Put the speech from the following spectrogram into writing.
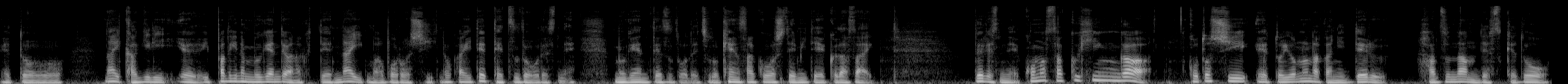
えっ、とない限り一般的な無限ではなくてない幻と書いて鉄道ですね。無限鉄道でちょっと検索をしてみてください。でですねこの作品が今年、えっと、世の中に出るはずなんですけど、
